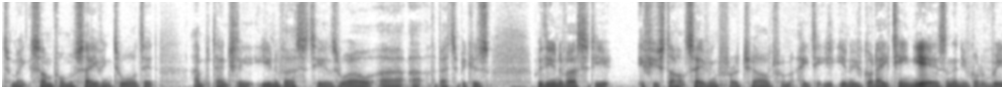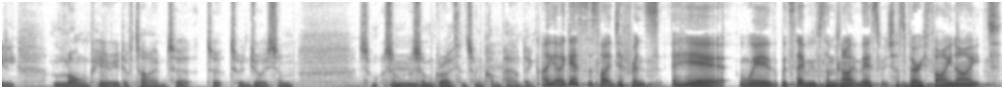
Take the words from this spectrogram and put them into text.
to make some form of saving towards it, and potentially university as well, uh, uh, the better. Because with university, if you start saving for a child from 18, you know, you've got 18 years, and then you've got a really long period of time to, to, to enjoy some some some, mm. some growth and some compounding. I, I, guess the slight difference here with with saving for something like this, which has a very finite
